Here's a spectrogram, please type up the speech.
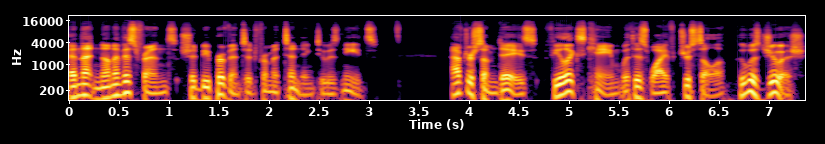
and that none of his friends should be prevented from attending to his needs. After some days, Felix came with his wife Drusilla, who was Jewish,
